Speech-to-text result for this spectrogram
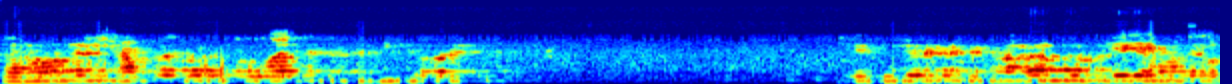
জনগণের স্বার্থ আমাদের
